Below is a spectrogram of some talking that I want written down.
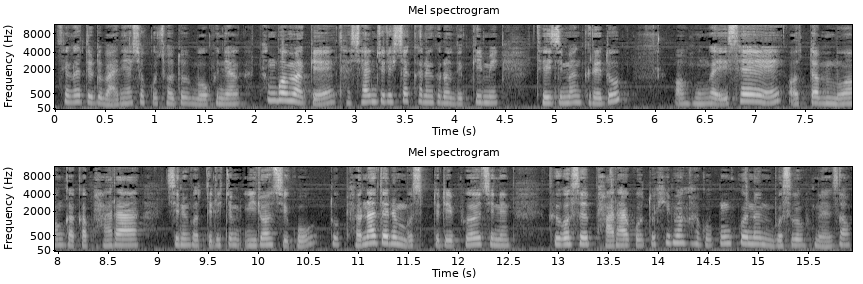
생각들도 많이 하셨고, 저도 뭐 그냥 평범하게 다시 한 주를 시작하는 그런 느낌이 들지만, 그래도, 어, 뭔가 이 새해에 어떤 무언가가 바라지는 것들이 좀 이뤄지고, 또 변화되는 모습들이 보여지는 그것을 바라고 또 희망하고 꿈꾸는 모습을 보면서,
